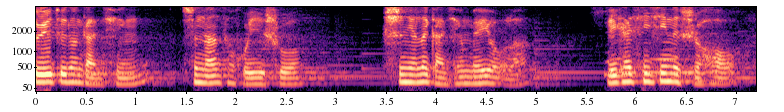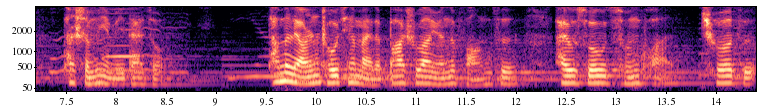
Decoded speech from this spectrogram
对于这段感情，孙楠曾回忆说：“十年的感情没有了，离开欣欣的时候，他什么也没带走。他们两人筹钱买的八十万元的房子，还有所有存款、车子，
